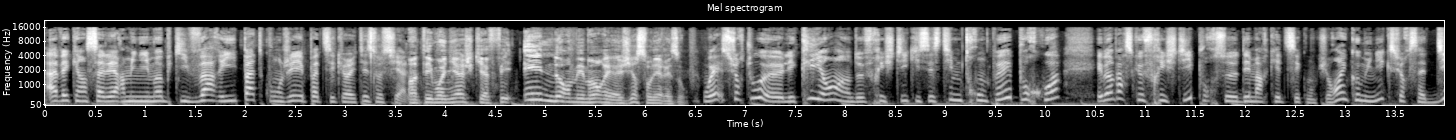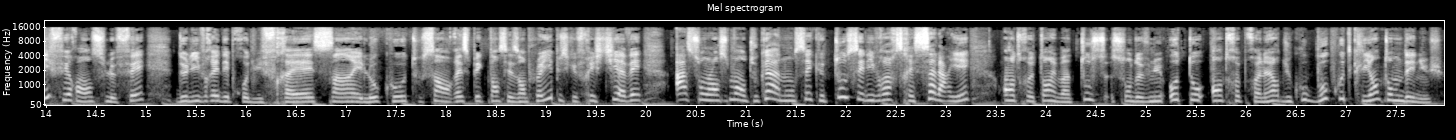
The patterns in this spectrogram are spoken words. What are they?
avec un salaire minimum qui varie, pas de congé et pas de sécurité sociale. Un témoignage qui a fait énormément réagir sur les réseaux. Ouais, surtout euh, les clients hein, de Frishti qui s'estiment trompés. Pourquoi? Eh bien parce que Frishti, pour se démarquer de ses concurrents, il communique sur sa différence, le fait de livrer des produits frais, sains et locaux, tout ça en respectant ses employés, puisque Frishti avait, à son lancement en tout cas, annoncé que tous ses livreurs seraient salariés. Entre-temps, eh ben, tous sont devenus auto-entrepreneurs. Du coup, beaucoup de clients tombent des nues.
